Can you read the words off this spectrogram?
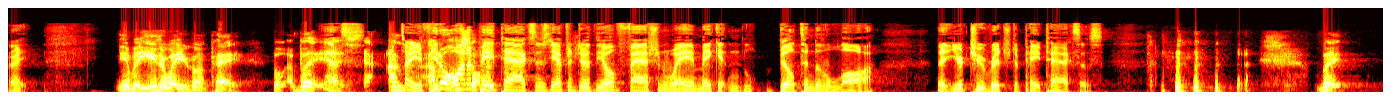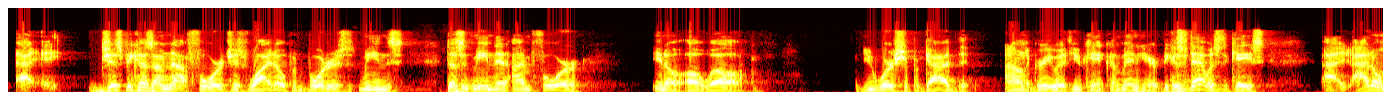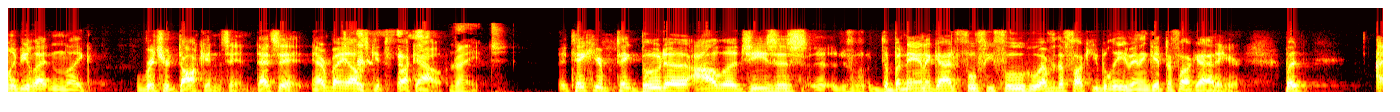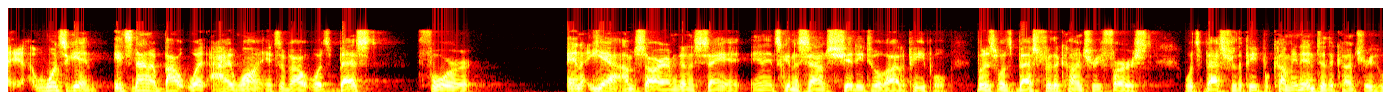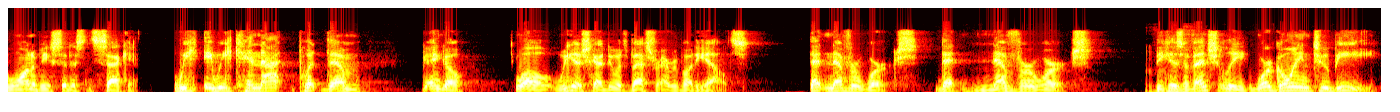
Right? Yeah, but either way, you're going to pay. But but Yes. uh, I'm, Sorry, if you I'm don't want to pay taxes, you have to do it the old-fashioned way and make it in, built into the law that you're too rich to pay taxes. But I, just because I'm not for just wide open borders means doesn't mean that I'm for, you know, oh well, you worship a god that I don't agree with. You can't come in here because if that was the case, I, I'd only be letting like Richard Dawkins in. That's it. Everybody else get the fuck out. Right? Take your take Buddha, Allah, Jesus, uh, the banana god, Fufi Fu, whoever the fuck you believe in, and get the fuck out of here. But I, once again, it's not about what I want. It's about what's best for. And yeah, I'm sorry, I'm going to say it, and it's going to sound shitty to a lot of people, but it's what's best for the country first. What's best for the people coming into the country who want to be citizens second. We we cannot put them and go. Well, we just got to do what's best for everybody else. That never works. That never works. Because eventually we're going to be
